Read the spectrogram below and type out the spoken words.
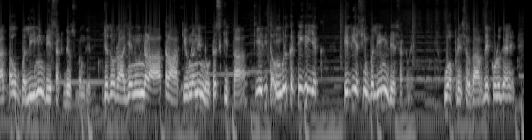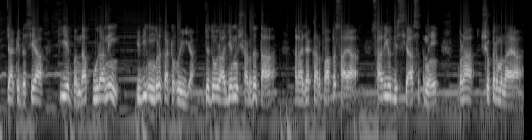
ਆ, ਤਾਂ ਉਹ ਬਲੀ ਨਹੀਂ ਦੇ ਸਕਦੇ ਉਸ ਬੰਦੇ ਦੀ ਜਦੋਂ ਰਾਜੇ ਨੂੰ ਨਲਾ, ਧਲਾ ਕੇ ਉਹਨਾਂ ਨੇ ਨੋਟਿਸ ਕੀਤਾ ਕਿ ਇਹਦੀ ਤਾਂ ਉਂਗਲ ਕੱਟੀ ਗਈ ਇੱਕ, ਇਹਦੀ ਅਸੀਂ ਬਲੀ ਨਹੀਂ ਦੇ ਸਕਦੇ। ਉਹ ਆਪਣੇ ਸਰਦਾਰ ਦੇ ਕੋਲ ਗਏ, ਜਾ ਕੇ ਦੱਸਿਆ ਕਿ ਇਹ ਬੰਦਾ ਪੂਰਾ ਨਹੀਂ ਇਹਦੀ ਉਂਗਲ ਕੱਟ ਹੋਈ ਆ। ਜਦੋਂ ਰਾਜੇ ਨੂੰ ਛੱਡ ਦਿੱਤਾ, ਰਾਜਾ ਘਰ ਵਾਪਸ ਆਇਆ। ਸਾਰੀ ਉਹਦੀ ਸਿਆਸਤ ਨੇ ਬੜਾ ਸ਼ੁਕਰ ਮਨਾਇਆ,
